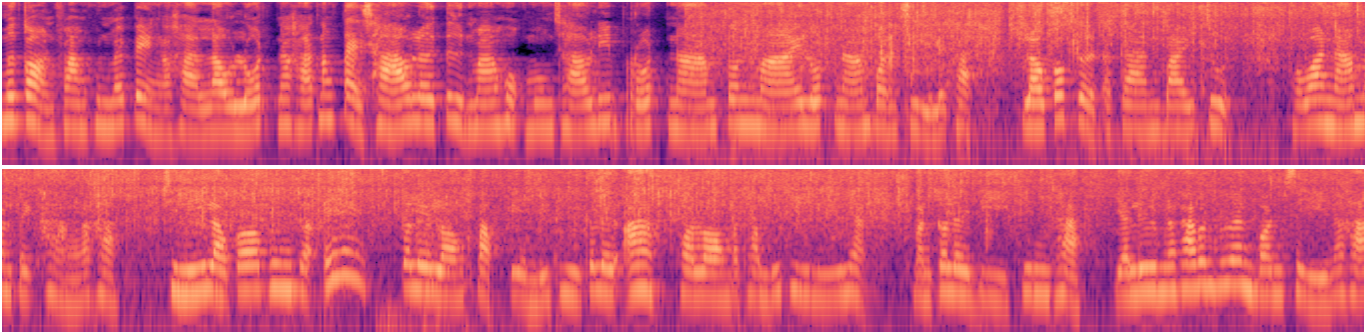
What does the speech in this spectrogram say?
เมื่อก่อนฟาร์มคุณแม่เป่งอะค่ะ เราลดนะคะ ตั้งแต่เช้าเลยตื่นมา6กโมงเช้ารีบรดน้ำต้นไม้รดน้ำบอนสีเลยค่ะ เราก็เกิดอาการใบจุด เพราะว่าน้ำมันไปขังอะค่ะ ทีนี้เราก็เพิ่งจะเอ๊ะก็เลยลองปรับเปลี่ยนวิธีก็เลยอะพอลองมาทำวิธีนี้เนี่ย มันก็เลยดีขึ้นค่ะ อย่าลืมนะคะเพื่อนๆบอลสีนะคะ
